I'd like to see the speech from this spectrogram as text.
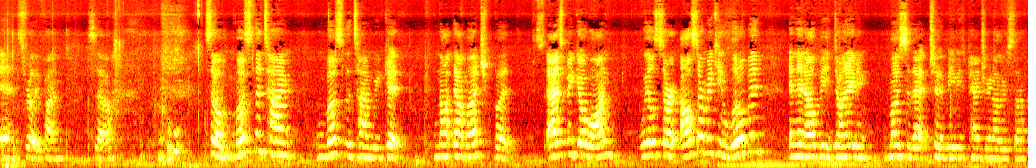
and it's really fun. So, so most of the time, most of the time we get not that much, but as we go on, we'll start. I'll start making a little bit, and then I'll be donating most of that to Mimi's Pantry and other stuff.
